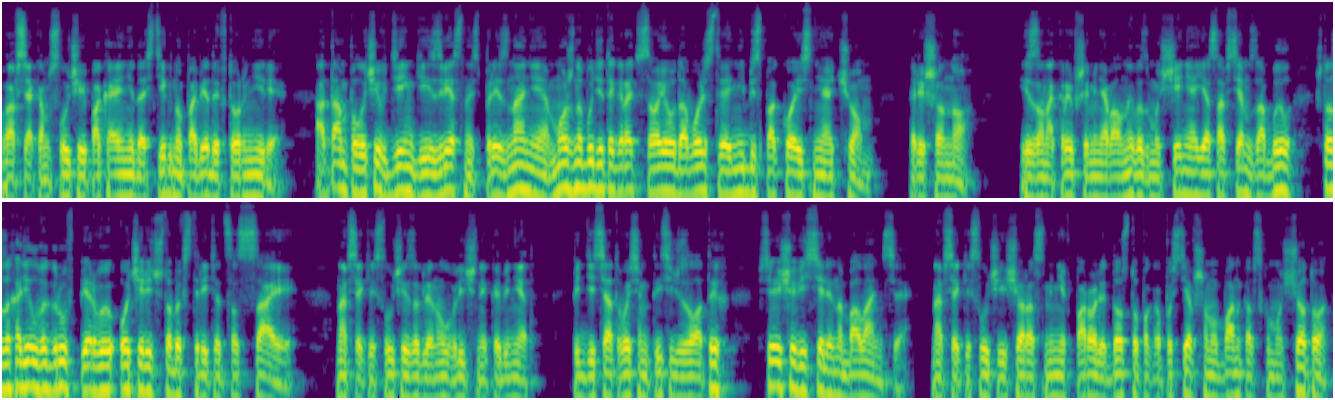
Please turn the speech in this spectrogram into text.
Во всяком случае, пока я не достигну победы в турнире. А там, получив деньги, известность, признание, можно будет играть в свое удовольствие, не беспокоясь ни о чем. Решено. Из-за накрывшей меня волны возмущения я совсем забыл, что заходил в игру в первую очередь, чтобы встретиться с Саей. На всякий случай заглянул в личный кабинет. 58 тысяч золотых все еще висели на балансе. На всякий случай, еще раз сменив пароли доступа к опустевшему банковскому счету,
